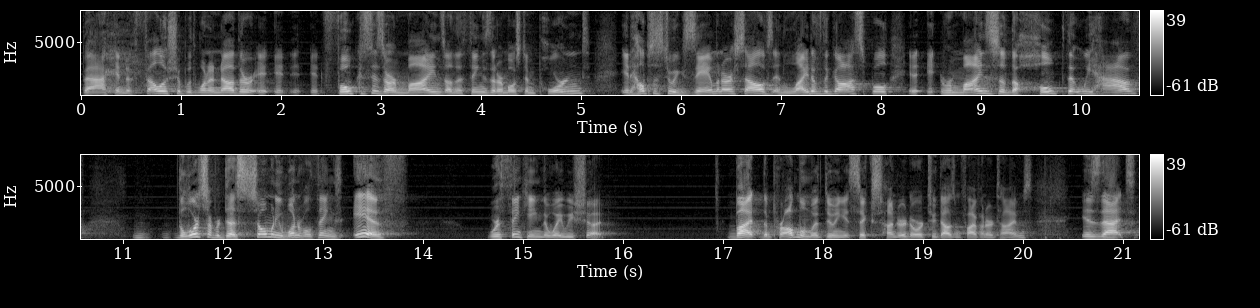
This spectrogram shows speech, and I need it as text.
back into fellowship with one another. It, it, it, focuses our minds on the things that are most important. It helps us to examine ourselves in light of the gospel. It, it reminds us of the hope that we have. The Lord's Supper does so many wonderful things if we're thinking the way we should. But the problem with doing it 600 or 2,500 times is that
